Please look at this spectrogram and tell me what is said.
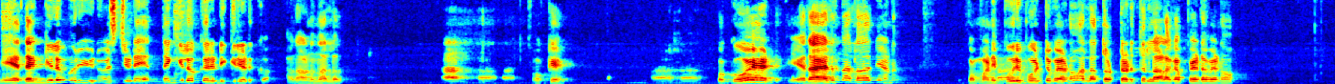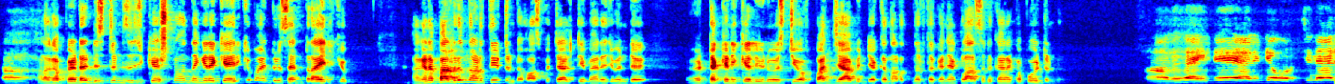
ഏതെങ്കിലും ഒരു യൂണിവേഴ്സിറ്റിയുടെ എന്തെങ്കിലും ഒക്കെ ഒരു ഡിഗ്രി എടുക്കുക. അതാണ് നല്ലത്. ഓക്കെ. ഇപ്പൊ ഗോ ഹെഡ്. ഏതായാലും നല്ലത് തന്നെയാണ്. ഇപ്പൊ മണിപ്പൂരിൽ പോയിട്ട് വേണോ? അല്ല തൊട്ടടുത്തുള്ള അളകപ്പയുടെ വേണോ? അളകപ്പയുടെ ഡിസ്റ്റൻസ് എഡ്യൂക്കേഷനോ എന്തെങ്കിലുമൊക്കെ ആയിരിക്കും. അതിന്റെ ഒരു സെന്റർ ആയിരിക്കും. അങ്ങനെ പലരും നടത്തിയിട്ടുണ്ട്. Hospitality management technical university of പഞ്ചാബിന്റെ ഒക്കെ നടത്തുന്നിടത്തൊക്കെ ഞാൻ ക്ലാസ് എടുക്കാനൊക്കെ പോയിട്ടുണ്ട്. അത് അതിന്റെ അതിന്റെ ഒറിജിനൽ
